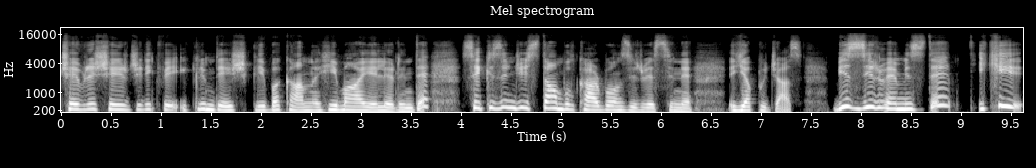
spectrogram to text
Çevre Şehircilik ve İklim Değişikliği Bakanlığı himayelerinde 8. İstanbul Karbon Zirvesini yapacağız. Biz zirvemizde iki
